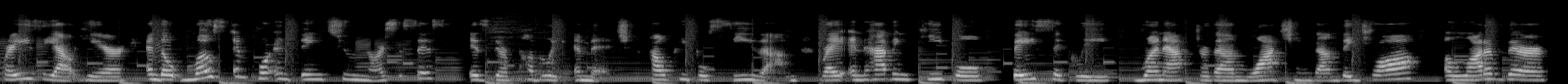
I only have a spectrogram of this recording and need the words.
crazy out here. And the most important thing to narcissists is their public image, how people see them, right? And having people basically run after them, watching them. They draw a lot of their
